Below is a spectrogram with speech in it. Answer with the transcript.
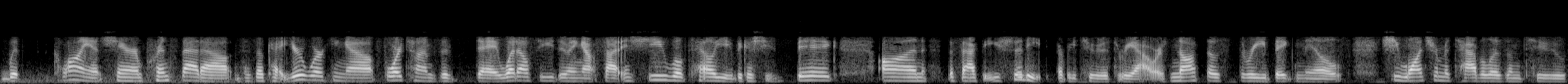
with clients, Sharon prints that out and says, okay, you're working out four times a day. What else are you doing outside? And she will tell you because she's big on the fact that you should eat every two to three hours, not those three big meals. She wants your metabolism to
